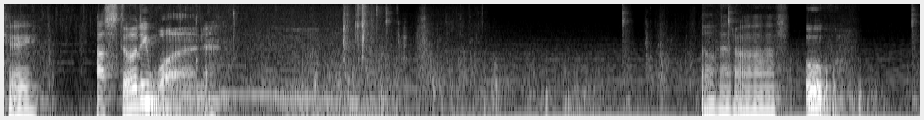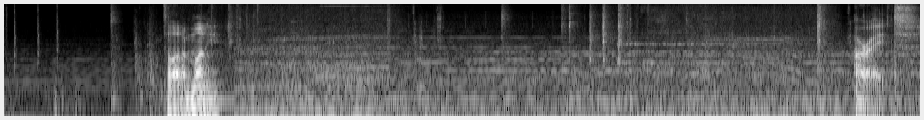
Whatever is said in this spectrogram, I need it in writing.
Okay. Hostility one. Sell that off. Ooh. It's a lot of money. Alright.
